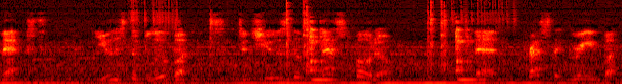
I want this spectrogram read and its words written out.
Next, use the blue buttons to choose the best photo. And then press the green button.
